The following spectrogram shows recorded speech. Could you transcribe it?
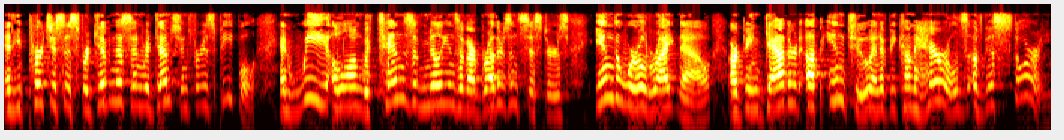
And he purchases forgiveness and redemption for his people. And we, along with tens of millions of our brothers and sisters in the world right now, are being gathered up into and have become heralds of this story.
